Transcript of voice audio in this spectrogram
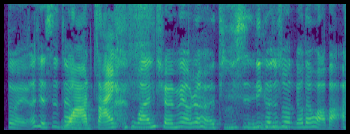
对，而且是在瓦宅，完全没有任何提示，立刻就说 刘德华吧。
